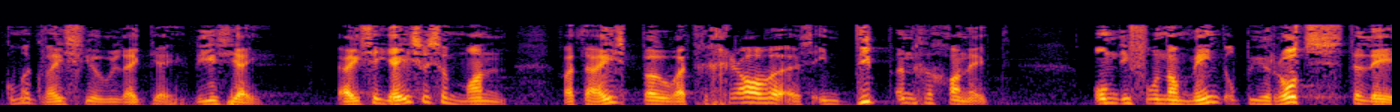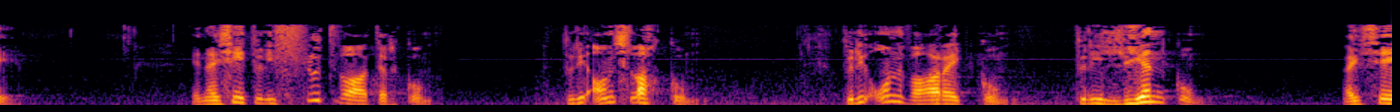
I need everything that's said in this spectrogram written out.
Kom ek wys vir jou hoe lyk jy? Wie is jy? Hy sê jy is soos 'n man wat 'n huis bou wat gegrawe is en diep ingegaan het om die fundament op die rots te lê. En hy sê toe die vloedwater kom, toe die aanslag kom, toe die onwaarheid kom, toe die leuen kom. Hy sê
